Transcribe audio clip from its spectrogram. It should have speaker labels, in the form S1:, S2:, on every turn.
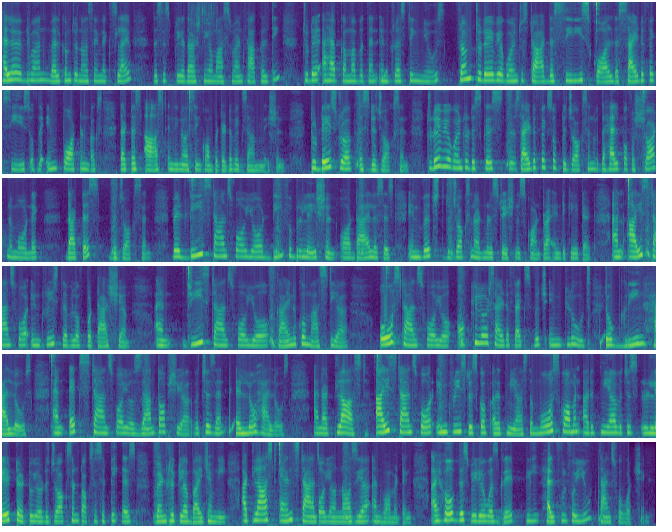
S1: Hello everyone, welcome to Nursing Next Live. This is Priyadharshini, your mastermind faculty. Today I have come up with an interesting news. From today we are going to start the series called the side effect series of the important drugs that is asked in the nursing competitive examination. Today's drug is digoxin. Today we are going to discuss the side effects of digoxin with the help of a short mnemonic that is digoxin, where D stands for your defibrillation or dialysis in which digoxin administration is contraindicated, and I stands for increased level of potassium, and G stands for your gynecomastia, O stands for your ocular side effects, which includes your green halos, and X stands for your xanthopsia, which is an yellow halos. And at last, I stands for increased risk of arrhythmias. The most common arrhythmia which is related to your digoxin toxicity is ventricular bigeminy. At last, N stands for your nausea and vomiting. I hope this video was greatly helpful for you. Thanks for watching.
